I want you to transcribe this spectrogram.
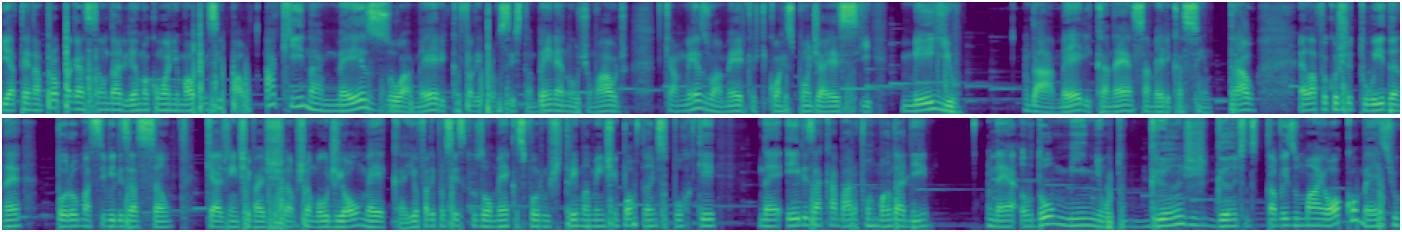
e até na propagação da lhama como animal principal. Aqui na Mesoamérica, falei para vocês também, né, no último áudio, que a Mesoamérica, que corresponde a esse meio da América, né, essa América Central, ela foi constituída, né, por uma civilização que a gente vai chamou de Olmeca. E eu falei para vocês que os Olmecas foram extremamente importantes porque, né, eles acabaram formando ali, né, o domínio do grande gigante, talvez o maior comércio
